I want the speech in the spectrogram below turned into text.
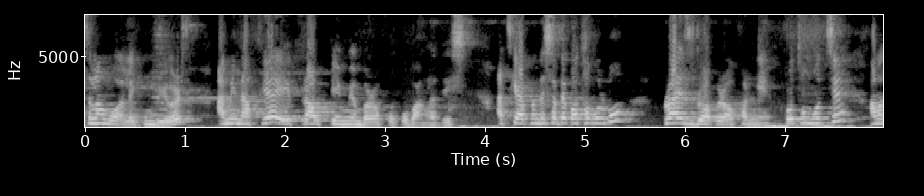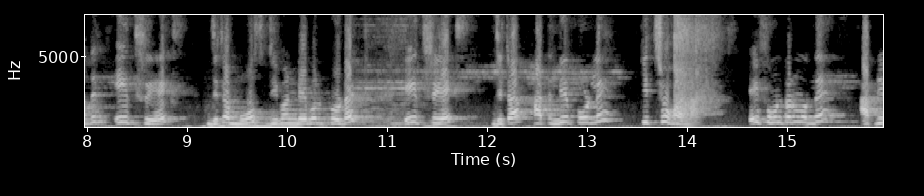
আসসালামু আলাইকুম ভিউয়ার্স। আমি Nafia a proud team member of Oppo Bangladesh আজকে আপনাদের সাথে কথা বলব প্রাইস ড্রপের অফার নিয়ে। প্রথম হচ্ছে আমাদের এ থ্রি এক্স যেটা most demandable product A three X যেটা হাতে দিয়ে পড়লে কিচ্ছু হয় না। এই ফোনটার মধ্যে আপনি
